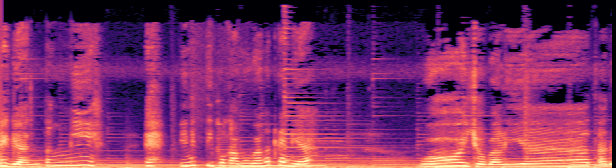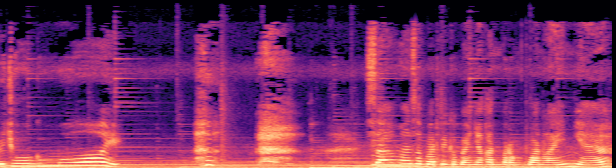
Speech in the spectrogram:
Eh ganteng nih, eh ini tipe kamu banget kan ya? Woi, coba lihat, ada cowok gemoy. Sama seperti kebanyakan perempuan lainnya,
